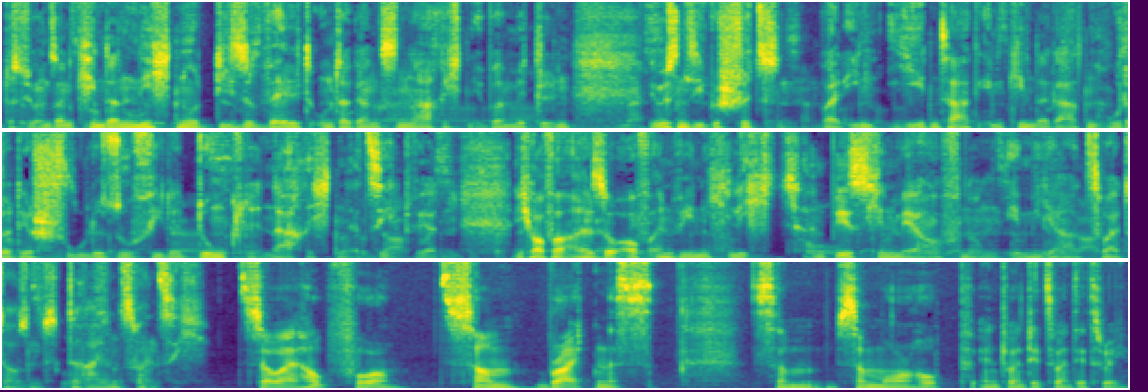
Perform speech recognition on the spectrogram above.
dass wir unseren Kindern nicht nur diese Welt unter Untergangsnachrichten übermitteln. Wir müssen sie beschützen, weil ihnen jeden Tag im Kindergarten oder der Schule so viele dunkle Nachrichten erzählt werden. Ich hoffe also auf ein wenig Licht, ein bisschen mehr Hoffnung im Jahr 2023. So I hope for some brightness, some, some more hope in 2023.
